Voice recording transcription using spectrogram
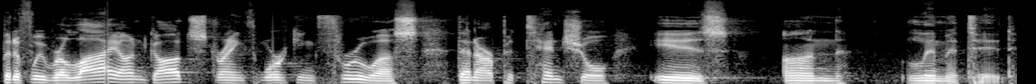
But if we rely on God's strength working through us, then our potential is unlimited.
